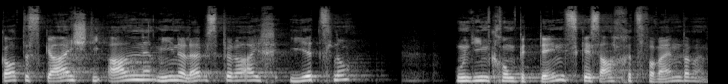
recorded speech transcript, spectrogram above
Gottes Geist in allen meinen Lebensbereichen einzulassen und ihm Kompetenz Sachen zu verändern?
